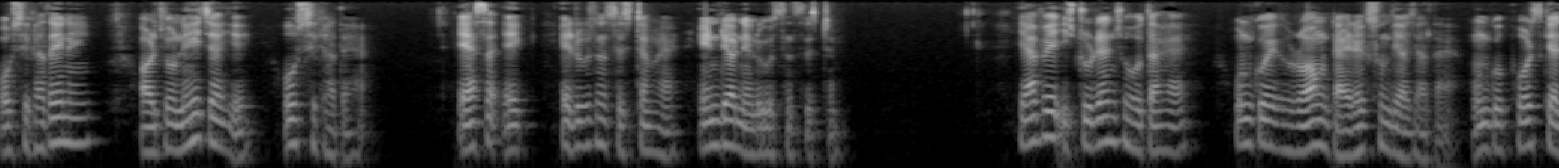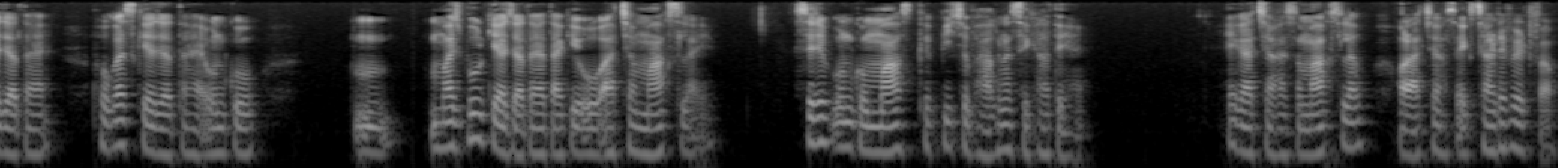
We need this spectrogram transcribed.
वो सिखाते ही नहीं, और जो नहीं चाहिए, वो सिखाते हैं। ऐसा एक एजुकेशन सिस्टम है इंडियन एजुकेशन सिस्टम यहाँ पे स्टूडेंट जो होता है, उनको एक रॉन्ग डायरेक्शन दिया जाता है। उनको फोर्स किया जाता है फोकस किया जाता है, उनको मजबूर किया जाता है ताकि वो अच्छा मार्क्स लाए। सिर्फ़ उनको मार्क्स के पीछे भागना सिखाते हैं। एक अच्छा खासा मार्क्स लाओ और अच्छा खासा एक सर्टिफिकेट पाओ।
